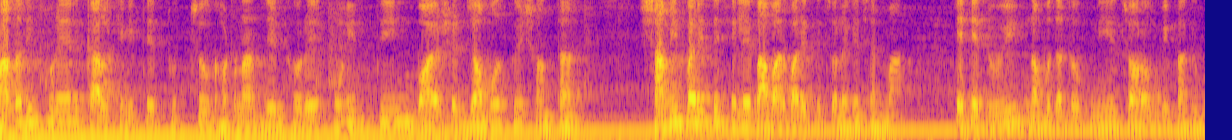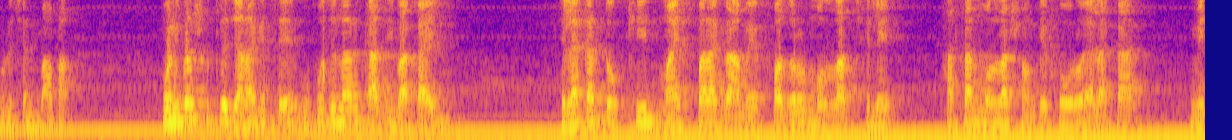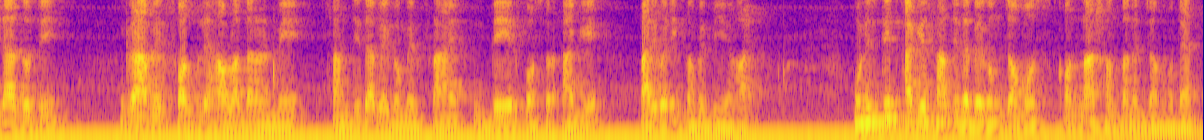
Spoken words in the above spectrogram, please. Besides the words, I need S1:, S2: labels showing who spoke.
S1: মাদারীপুরের কালকিনিতে তুচ্ছ ঘটনার জের ধরে উনিশ দিন বয়সের যমজ দুই সন্তান স্বামীর বাড়িতে ফেলে বাবার বাড়িতে চলে গেছেন মা। এতে দুই নবজাতক নিয়ে চরম বিপাকে পড়েছেন বাবা। পরিবার সূত্রে জানা গেছে, উপজেলার কাজীবাকাই এলাকার দক্ষিণ মাইসপাড়া গ্রামে ফজল মোল্লার ছেলে হাসান মোল্লার সঙ্গে পৌর এলাকার মিনাজদি গ্রামের ফজলে হাওলাদারের মেয়ে সানজিদা বেগমের প্রায় দেড় বছর আগে পারিবারিকভাবে বিয়ে হয়। উনিশ দিন আগে সানজিদা বেগম যমজ কন্যা সন্তানের জন্ম দেন।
